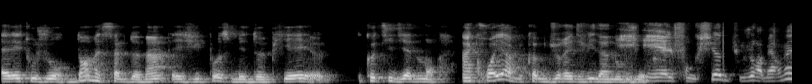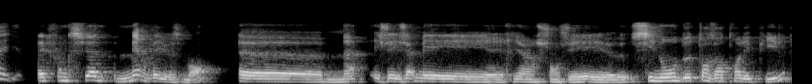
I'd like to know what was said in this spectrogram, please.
elle est toujours dans ma salle de bain et j'y pose mes deux pieds euh, quotidiennement. Incroyable comme durée de vie d'un objet. Et elle fonctionne toujours à merveille. Elle fonctionne merveilleusement. Euh, j'ai jamais rien changé, euh, sinon de temps en temps les piles,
